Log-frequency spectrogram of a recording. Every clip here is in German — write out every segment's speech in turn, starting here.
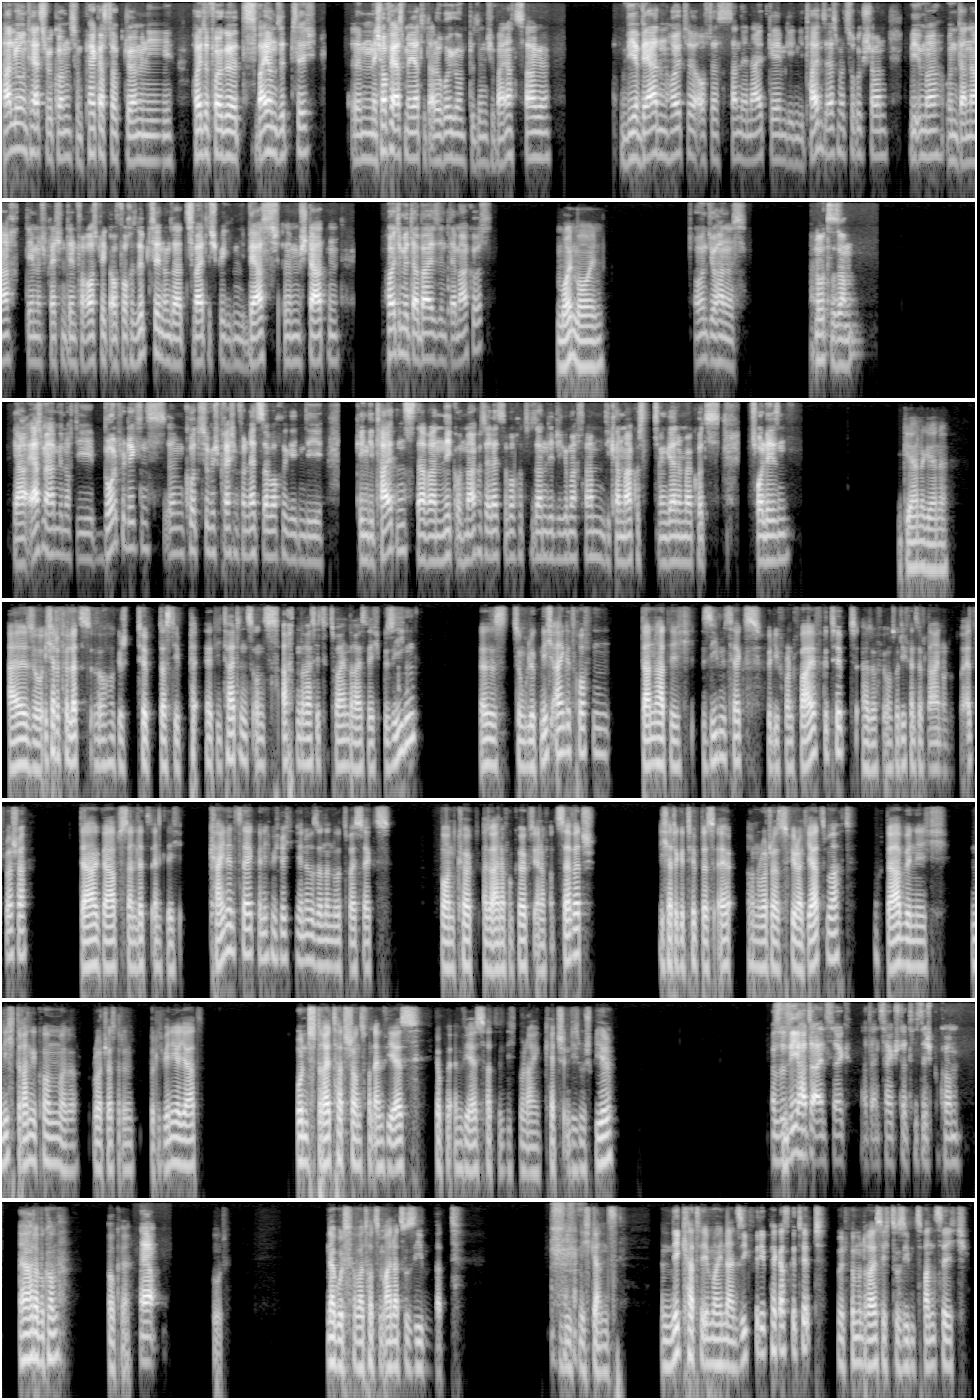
Hallo und herzlich willkommen zum Packers Talk Germany. Heute Folge 72. Ähm, ich hoffe erstmal, ihr hattet alle ruhige und besinnliche Weihnachtstage. Wir werden heute auf das Sunday Night Game gegen die Titans erstmal zurückschauen, wie immer, und danach dementsprechend den Vorausblick auf Woche 17, unser zweites Spiel gegen die Bears, ähm, starten. Heute mit dabei sind der Markus. Moin, moin. Und Johannes. Hallo zusammen. Ja, erstmal haben wir noch die Bold Predictions ähm, kurz zu besprechen von letzter Woche gegen die, gegen die Titans. Da waren Nick und Markus ja letzte Woche zusammen, die die gemacht haben. Die kann Markus dann gerne mal kurz vorlesen. Gerne, gerne. Also, ich hatte für letzte Woche getippt, dass die, äh, die Titans uns 38 zu 32 besiegen. Das ist zum Glück nicht eingetroffen. Dann hatte ich 7 Sacks für die Front 5 getippt, also für unsere Defensive Line und unsere Edge Rusher. Da gab es dann letztendlich keinen Sack, wenn ich mich richtig erinnere, sondern nur zwei Sacks von Kirk, also einer von Kirksey, einer von Savage. Ich hatte getippt, dass Aaron Rodgers 400 Yards macht. Auch da bin ich nicht dran gekommen. Also Rodgers hatte wirklich weniger Yards. Und drei Touchdowns von MVS. Ich glaube, MVS hatte nicht nur einen Catch in diesem Spiel. Also sie hatte einen Sack, hat einen Sack statistisch bekommen. Ja, hat er bekommen. Okay. Ja. Gut. Na gut, aber trotzdem einer zu sieben, das liegt nicht ganz. Nick hatte immerhin einen Sieg für die Packers getippt, mit 35 zu 27.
